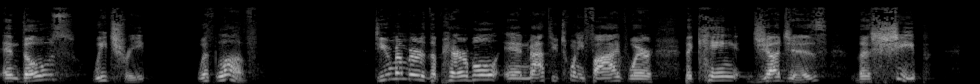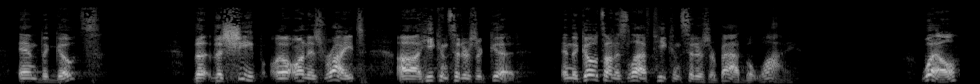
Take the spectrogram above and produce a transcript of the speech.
and those we treat with love. Do you remember the parable in Matthew 25 where the king judges the sheep and the goats? The, the sheep uh, on his right, uh, he considers are good. And the goats on his left, he considers are bad. But why? Well,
